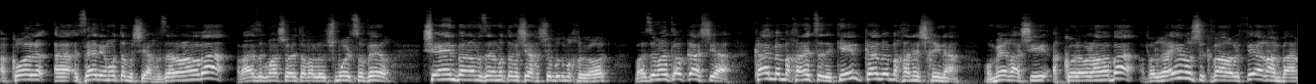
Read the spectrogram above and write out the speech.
הכל, אה, זה לימות המשיח וזה לעולם הבא. אבל אז הגמרא שואלת, אבל שמואל סובר שאין בעולם הזה לימות המשיח שיעבוד מלכויות, ואז אומרת לא קשיא, כאן במחנה צדיקים, כאן במחנה שכינה. אומר רש"י, הכל לעולם הבא, אבל ראינו שכבר לפי הרמב"ם,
